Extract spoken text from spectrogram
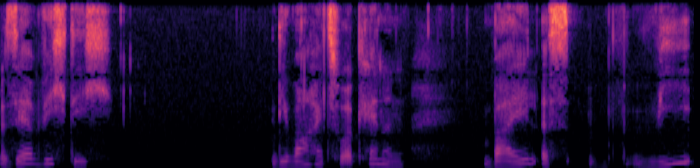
sehr wichtig, die Wahrheit zu erkennen, weil es, wie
